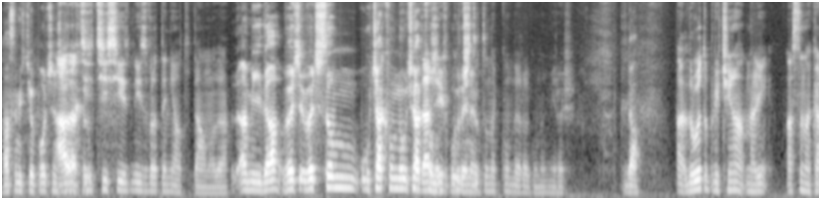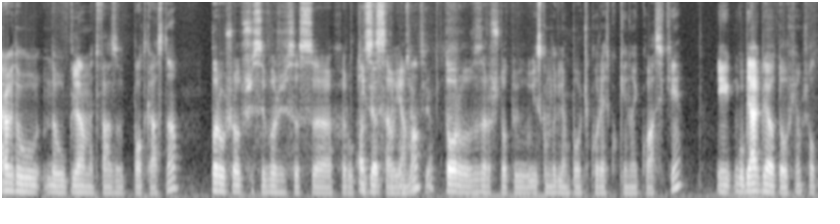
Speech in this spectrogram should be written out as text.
Аз съм изчел повече неща. А, да, ти, ти си извратенял тотално, да. Ами да, вече, вече съм очаквам на очакваното Даже и в кучетата на Кундера го намираш. Да. А другата причина, нали, аз те накарах да го, да го гледаме това за подкаста. Първо, защото ще се вържи с а, Харуки и с концепция. Второ, защото искам да гледам повече корейско кино и класики. И го бях гледал този филм, защото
